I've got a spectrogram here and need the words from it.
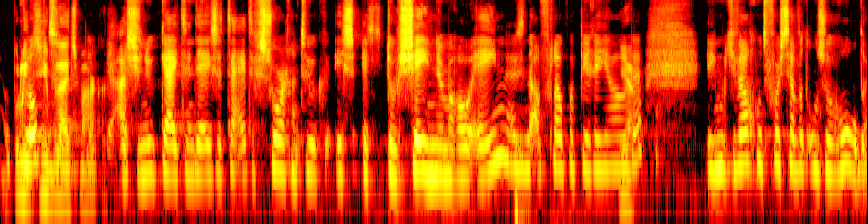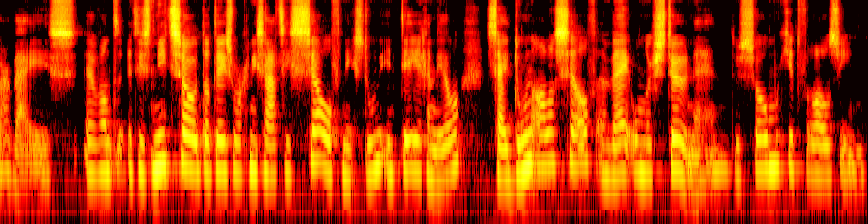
van politici en beleidsmakers. Als je nu kijkt in deze tijd, is zorg natuurlijk is het dossier nummer één in de afgelopen periode. Ja. Je moet je wel goed voorstellen wat onze rol daarbij is. Want het is niet zo dat deze organisaties zelf niks doen. Integendeel, zij doen alles zelf en wij ondersteunen hen. Dus zo moet je het vooral zien.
